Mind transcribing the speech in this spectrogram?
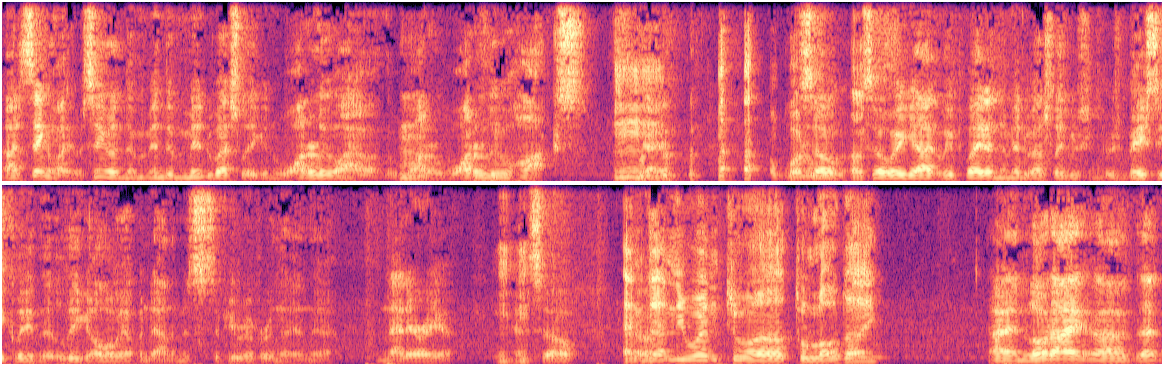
single A. uh, single. It was single in the, in the Midwest League in Waterloo, Iowa. The Water, Waterloo Hawks. Okay. So, a- so we got we played in the Midwest League, which was basically the league all the way up and down the Mississippi River in the in, the, in that area. And so, and uh, then you went to uh, to Lodi. Uh, in Lodi, uh, that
